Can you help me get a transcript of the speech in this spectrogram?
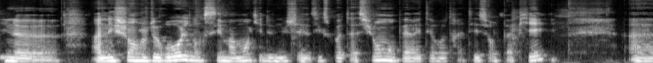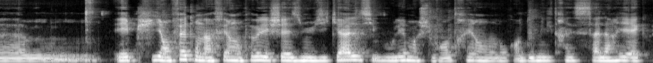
une, heu, un échange de rôles donc c'est maman qui est devenue chef d'exploitation, mon père était retraité sur le papier. Hem et puis en fait, on a fait un peu les chaises musicales si vous voulez. Moi, je suis rentrée en donc en 2013 salariée avec,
